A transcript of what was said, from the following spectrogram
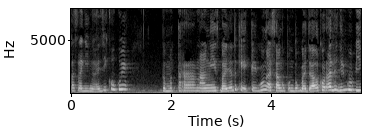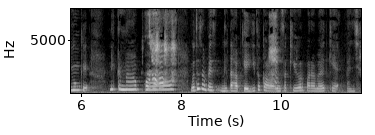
pas lagi ngaji kok gue gemeter nangis. Banyak tuh kayak kayak gue nggak sanggup untuk baca Al-Quran. Dan jadi gue bingung kayak ini kenapa? Gue tuh sampai di tahap kayak gitu kalau insecure parah banget. Kayak anjir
